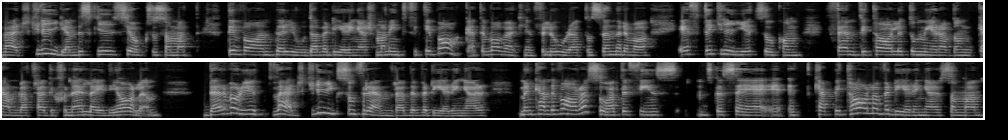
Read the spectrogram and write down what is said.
världskrigen beskrivs ju också som att det var en period av värderingar som man inte fick tillbaka. Att det var verkligen förlorat och sen när det var efter kriget så kom 50-talet och mer av de gamla traditionella idealen där var det ju ett världskrig som förändrade värderingar. Men kan det vara så att det finns ska säga, ett kapital av värderingar som man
